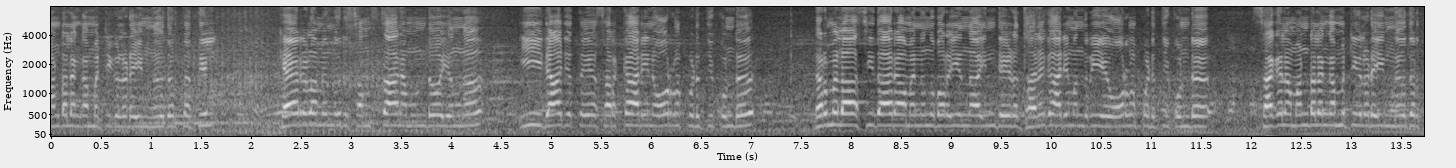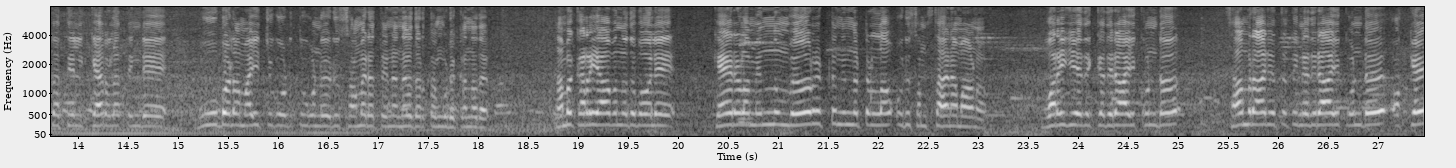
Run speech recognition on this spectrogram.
മണ്ഡലം കമ്മിറ്റികളുടെയും നേതൃത്വത്തിൽ കേരളം എന്നൊരു സംസ്ഥാനമുണ്ടോ എന്ന് ഈ രാജ്യത്തെ സർക്കാരിനെ ഓർമ്മപ്പെടുത്തിക്കൊണ്ട് നിർമ്മല സീതാരാമൻ എന്ന് പറയുന്ന ഇന്ത്യയുടെ ധനകാര്യമന്ത്രിയെ ഓർമ്മപ്പെടുത്തിക്കൊണ്ട് സകല മണ്ഡലം കമ്മിറ്റികളുടെയും നേതൃത്വത്തിൽ കേരളത്തിന്റെ ഭൂപടം അയച്ചു കൊടുത്തുകൊണ്ട് ഒരു സമരത്തിന് നേതൃത്വം കൊടുക്കുന്നത്. നമുക്കറിയാവുന്നതുപോലെ കേരളം എന്നും വേറിട്ട് നിന്നിട്ടുള്ള ഒരു സംസ്ഥാനമാണ്. വർഗീയതയ്ക്കെതിരായിക്കൊണ്ട് സാമ്രാജ്യത്വത്തിനെതിരായിക്കൊണ്ട് ഒക്കെ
